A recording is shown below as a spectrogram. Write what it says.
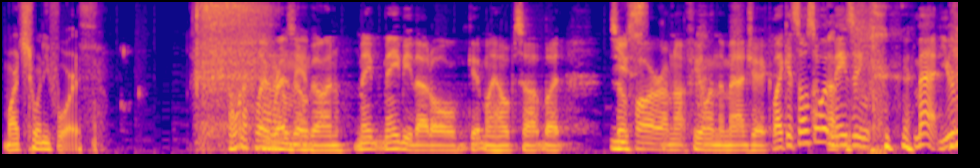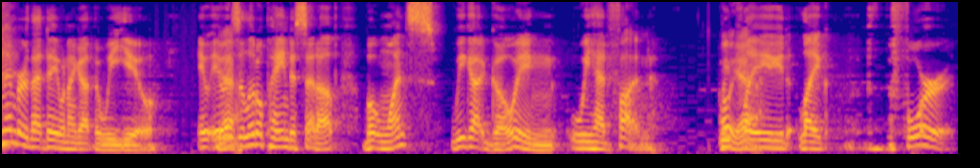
March 24th. I want to play Resogun. Maybe maybe that'll get my hopes up, but so You far I'm not feeling the magic. Like it's also uh, amazing, Matt. You remember that day when I got the Wii U? It, it was a little pain to set up, but once we got going, we had fun. Oh, we Oh, yeah. played like four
